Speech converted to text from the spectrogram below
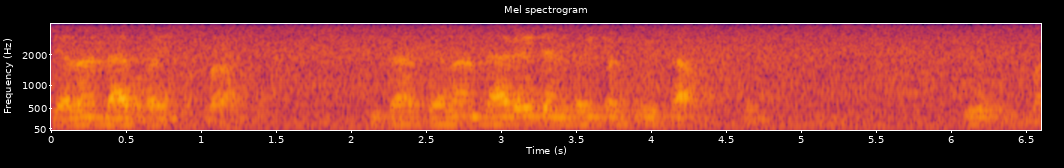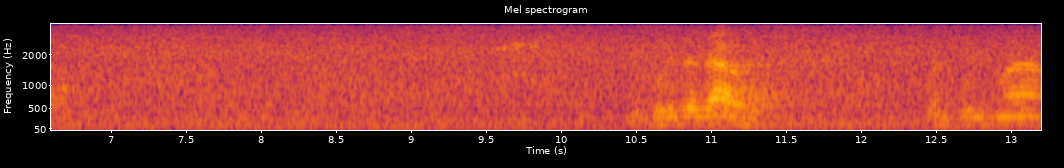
પહેલાનો દાગ હોય નહીં. બરાબર. તાર પહેલાનો જાય પાછું. કેવું? બરાબર પુરુષ જ આવ પણ પુરુષમાં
